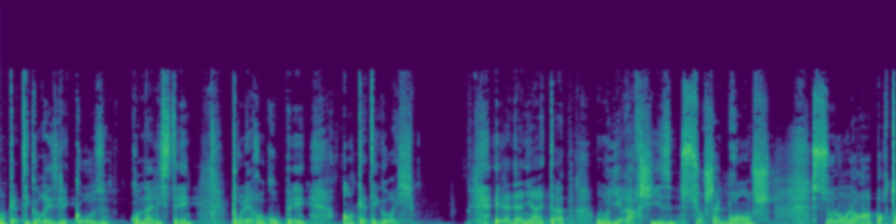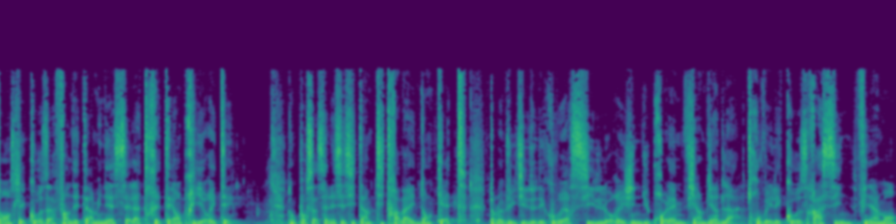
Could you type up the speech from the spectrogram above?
on catégorise les causes qu'on a listées pour les regrouper en catégories. Et la dernière étape, on hiérarchise sur chaque branche, selon leur importance, les causes afin de déterminer celles à traiter en priorité. Donc pour ça, ça nécessite un petit travail d'enquête dans l'objectif de découvrir si l'origine du problème vient bien de là, trouver les causes racines finalement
